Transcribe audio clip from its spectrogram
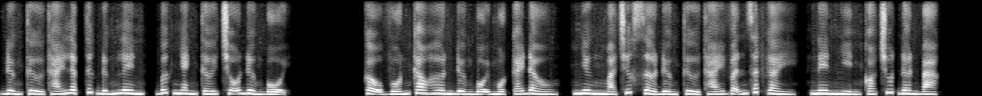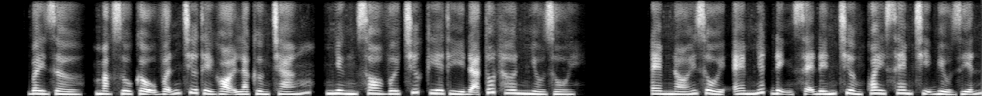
đường tử thái lập tức đứng lên, bước nhanh tới chỗ đường bội. Cậu vốn cao hơn đường bội một cái đầu, nhưng mà trước giờ đường tử thái vẫn rất gầy, nên nhìn có chút đơn bạc. Bây giờ, mặc dù cậu vẫn chưa thể gọi là cường tráng, nhưng so với trước kia thì đã tốt hơn nhiều rồi. Em nói rồi, em nhất định sẽ đến trường quay xem chị biểu diễn.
